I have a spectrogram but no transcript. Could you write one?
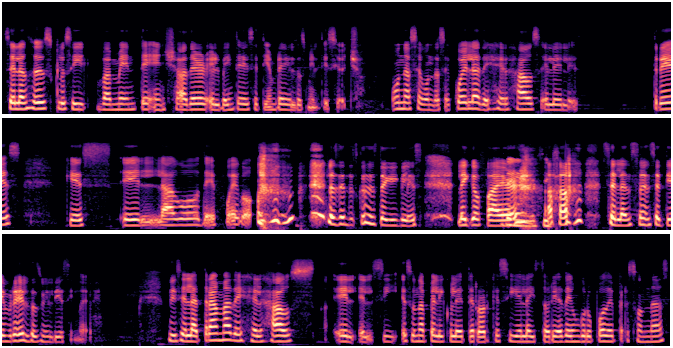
se lanzó exclusivamente en Shudder el 20 de septiembre del 2018. Una segunda secuela de Hell House LL3 que es el lago de fuego. Lo siento, es que está en inglés. Lake of Fire. Se lanzó en septiembre del 2019. Dice, la trama de Hell House LLC es una película de terror que sigue la historia de un grupo de personas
